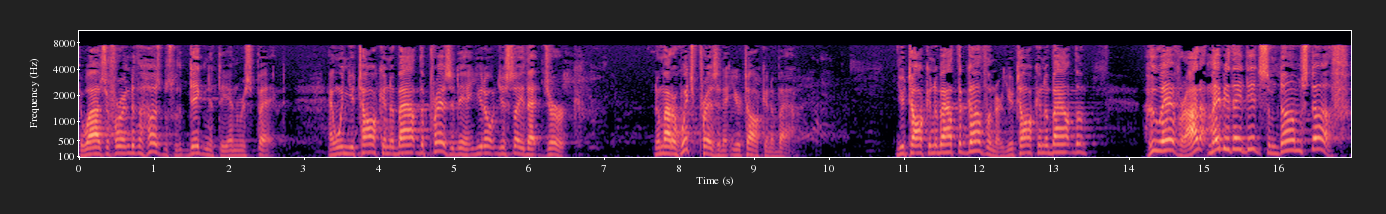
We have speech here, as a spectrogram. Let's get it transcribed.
The wives referring to the husbands with dignity and respect. And when you're talking about the president, you don't just say that jerk. No matter which president you're talking about. You're talking about the governor. You're talking about the whoever. maybe they did some dumb stuff.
